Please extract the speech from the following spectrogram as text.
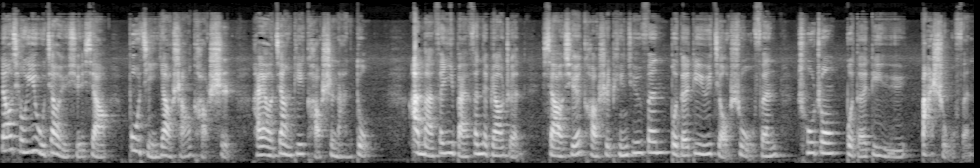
要求义务教育学校不仅要少考试，还要降低考试难度。按满分一百分的标准，小学考试平均分不得低于九十五分，初中不得低于八十五分。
